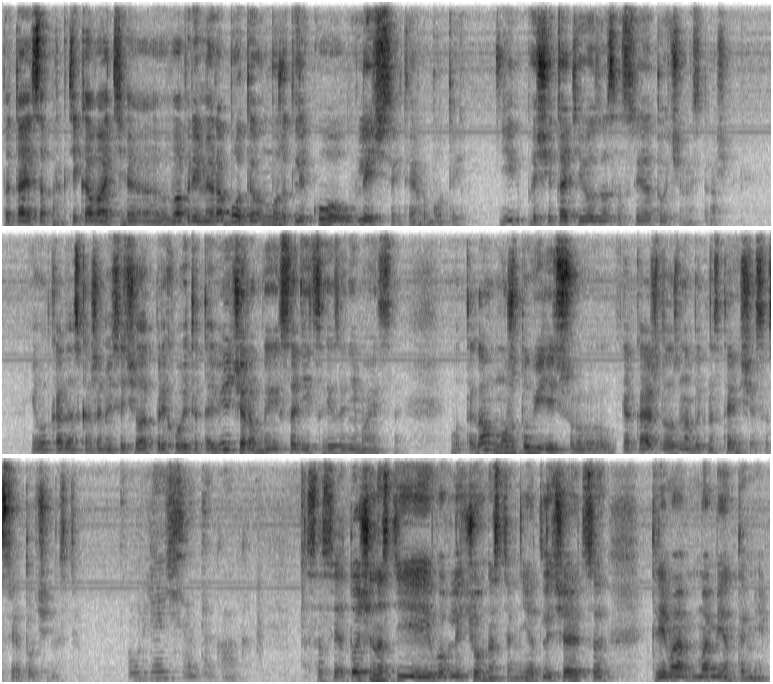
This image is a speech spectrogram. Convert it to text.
пытается практиковать э, во время работы, он может легко увлечься этой работой и посчитать ее за сосредоточенность даже. И вот когда, скажем, если человек приходит это вечером и садится и занимается, вот тогда он может увидеть, что какая же должна быть настоящая сосредоточенность. Увлечься это как? Сосредоточенность и вовлеченность, они отличаются тремя моментами.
